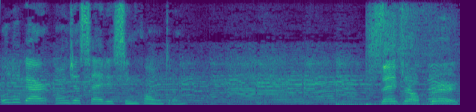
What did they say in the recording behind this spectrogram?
o lugar onde as séries se encontram. Central Perk.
